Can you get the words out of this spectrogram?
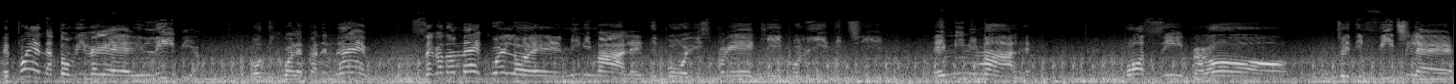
E poi è andato a vivere in Libia, o di quale parte... Eh, secondo me quello è minimale, tipo gli sprechi politici, è minimale po' sì, però cioè, è difficile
